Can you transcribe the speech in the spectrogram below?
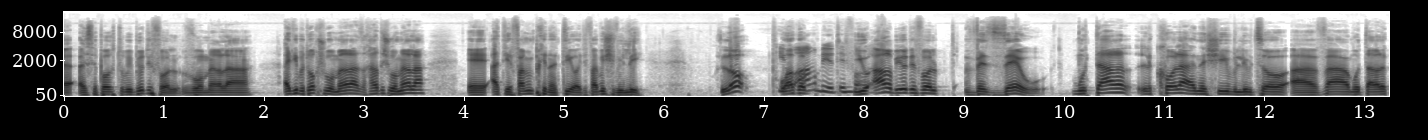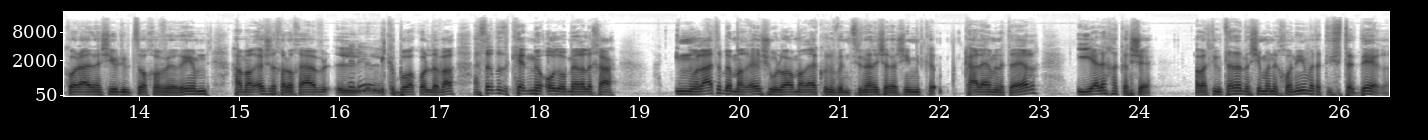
I supposed to be beautiful, והוא אומר לה, הייתי בטוח שהוא אומר לה, זכרתי שהוא אומר לה, "אה, את יפה מבחינתי, או את יפה בשבילי. לא. You are beautiful. You are beautiful, וזהו. מותר לכל האנשים למצוא אהבה, מותר לכל האנשים למצוא חברים, המראה שלך לא חייב. לקבוע כל דבר. הסרט הזה כן מאוד אומר לך, אם נולדת במראה שהוא לא המראה הקונבנציונלי שאנשים. קל להם לתאר, יהיה לך קשה. אבל תמצא את האנשים הנכונים ואתה תסתדר.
